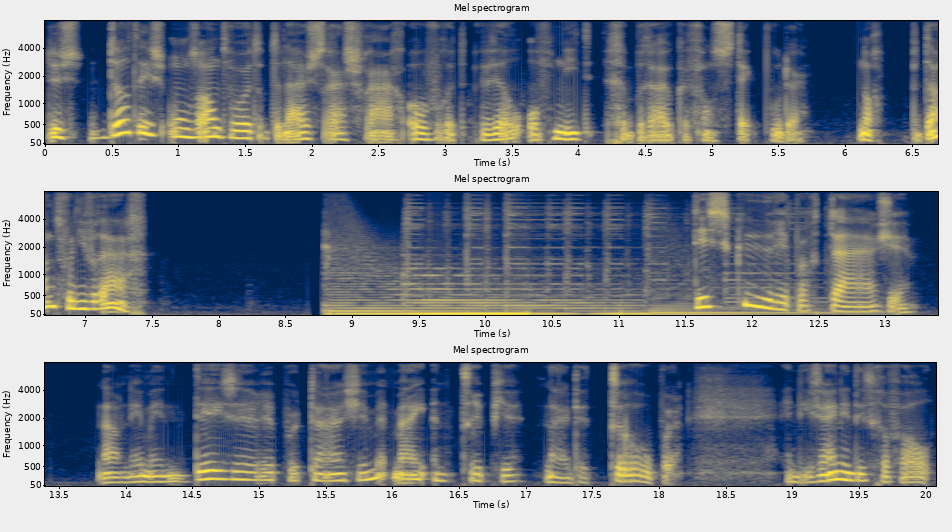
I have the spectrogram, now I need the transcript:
Dus dat is ons antwoord op de luisteraarsvraag over het wel of niet gebruiken van stekpoeder. Nog bedankt voor die vraag. Discureportage. Nou, neem in deze reportage met mij een tripje naar de tropen. En die zijn in dit geval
